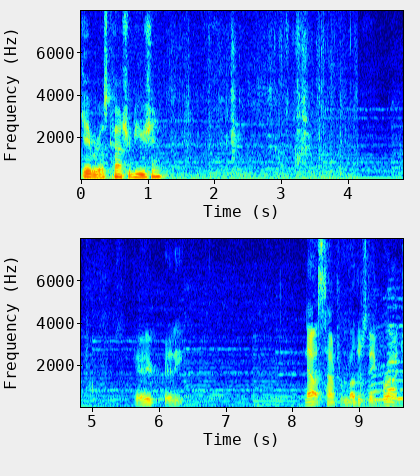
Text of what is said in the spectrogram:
Gabriel's contribution. Very pretty. Now it's time for Mother's Day brunch.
